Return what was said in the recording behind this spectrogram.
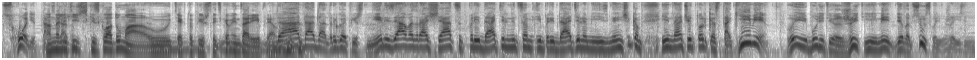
сходит, так скажем. аналитический склад ума у тех, кто пишет эти комментарии прям. Да, да, да, другой пишет. Нельзя возвращаться к предательницам и предателям и изменщикам, иначе только с такими вы будете жить и иметь дело всю свою жизнь.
